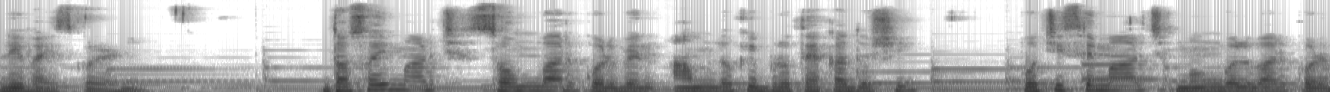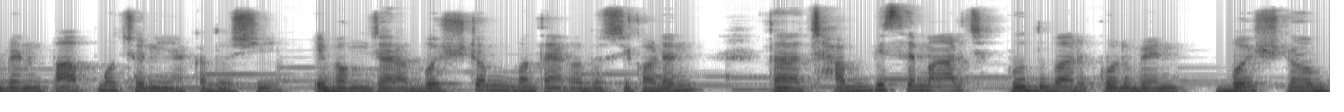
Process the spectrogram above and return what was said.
রিভাইজ করে নিই। দশই মার্চ সোমবার করবেন আমলকি ব্রত একাদশী, পঁচিশে মার্চ মঙ্গলবার করবেন পাপমোচনী একাদশী, এবং যারা বৈষ্ণব মত একাদশী করেন, তারা ছাব্বিশে মার্চ বুধবার করবেন বৈষ্ণব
